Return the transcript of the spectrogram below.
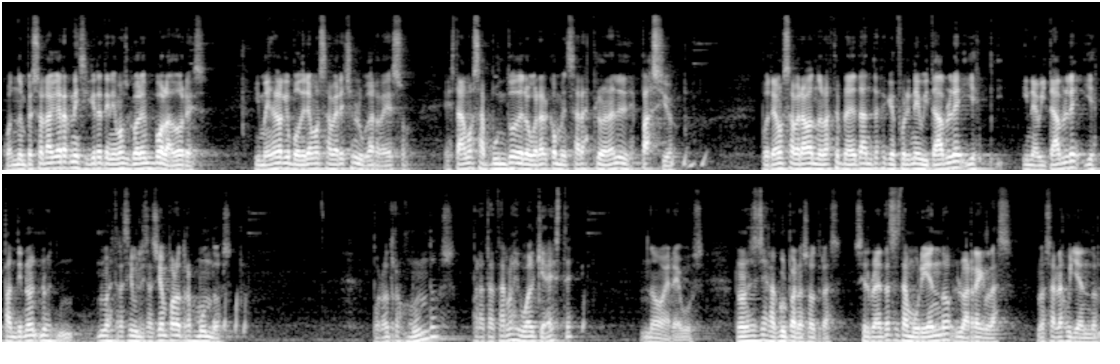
Cuando empezó la guerra ni siquiera teníamos golems voladores. Imagina lo que podríamos haber hecho en lugar de eso. Estábamos a punto de lograr comenzar a explorar el espacio. Podríamos haber abandonado este planeta antes de que fuera inevitable y, inevitable y expandir nuestra civilización por otros mundos. ¿Por otros mundos? ¿Para tratarlos igual que a este? No, Erebus. No nos eches la culpa a nosotras. Si el planeta se está muriendo, lo arreglas. No sales huyendo.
